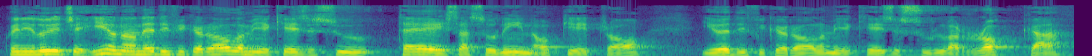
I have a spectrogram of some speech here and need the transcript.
Quindi lui dice, io non edificherò la mia chiesa su te, Sassolino, Pietro, io edificherò la mia chiesa sulla rocca,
